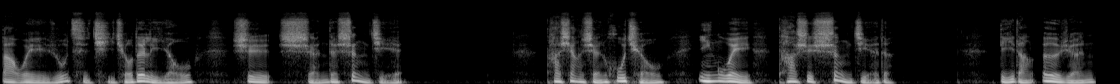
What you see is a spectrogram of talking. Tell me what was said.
大卫如此祈求的理由是神的圣洁。他向神呼求，因为他是圣洁的，抵挡恶人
